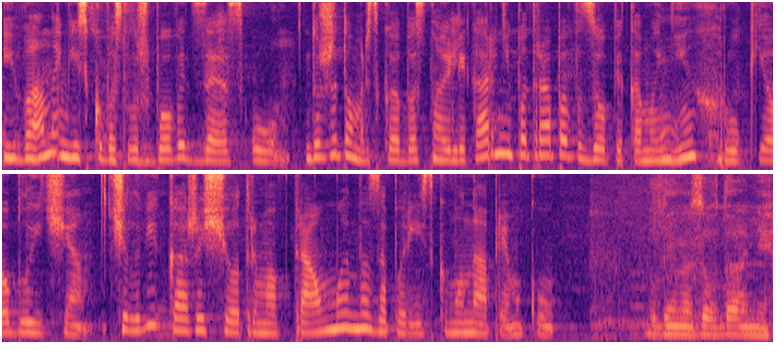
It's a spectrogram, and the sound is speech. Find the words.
Іван військовослужбовець ЗСУ. До Житомирської обласної лікарні потрапив з опіками ніг, рук і обличчя. Чоловік каже, що отримав травми на запорізькому напрямку. були на завданні.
